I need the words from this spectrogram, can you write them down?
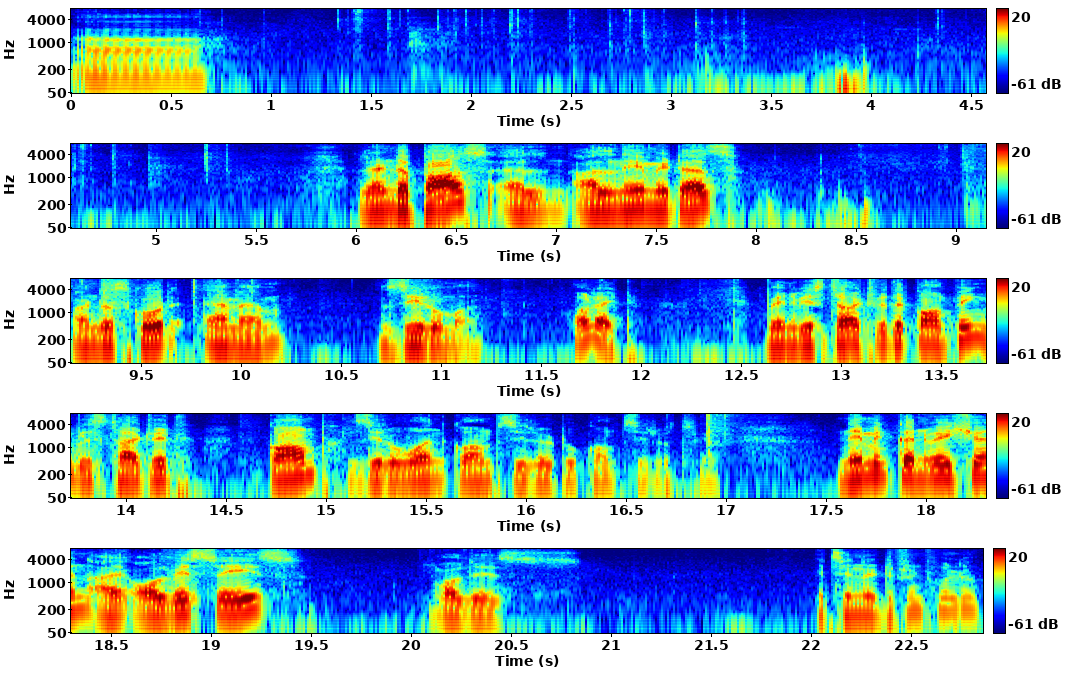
uh, render pass I'll, I'll name it as underscore mm01 all right. When we start with the comping we'll start with comp 01 comp 02 comp 03 naming convention I always says always it's in a different folder.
